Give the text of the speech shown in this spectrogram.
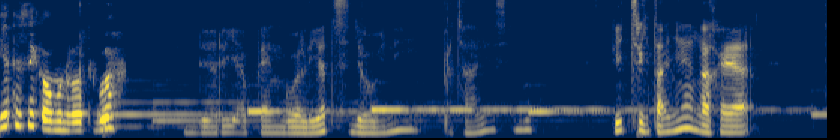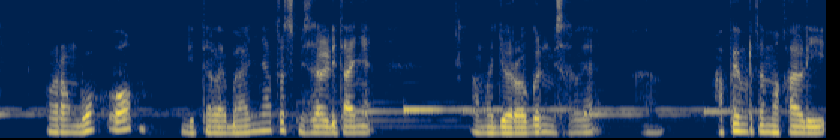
gitu sih kalau menurut gue Dari apa yang gue lihat sejauh ini percaya sih gue. Dia ceritanya nggak kayak orang bohong, detailnya banyak. Terus misalnya ditanya sama Joe Rogan misalnya "Eh, apa yang pertama kali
